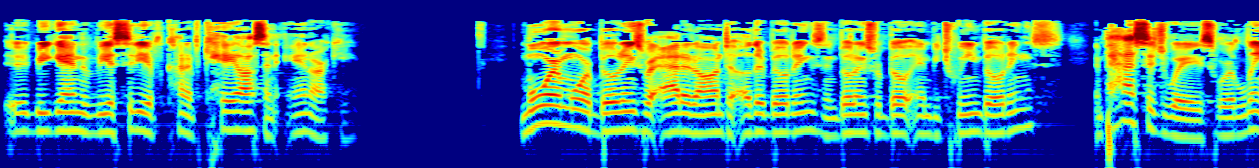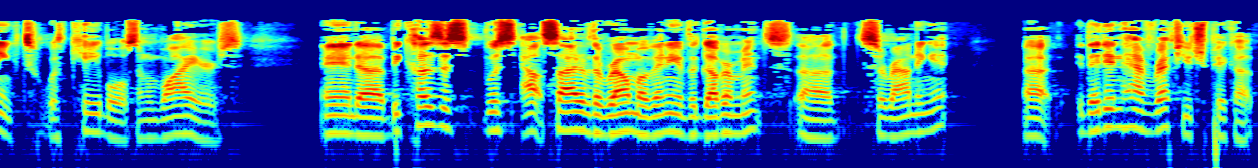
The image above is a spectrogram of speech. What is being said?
it began to be a city of kind of chaos and anarchy. More and more buildings were added on to other buildings, and buildings were built in between buildings, and passageways were linked with cables and wires. And uh, because this was outside of the realm of any of the governments uh, surrounding it, uh, they didn't have refuge pickup.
